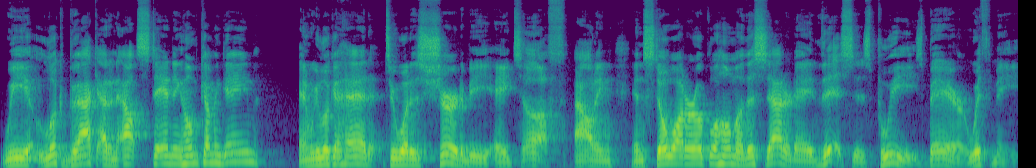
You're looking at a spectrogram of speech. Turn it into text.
We look back at an outstanding homecoming game and we look ahead to what is sure to be a tough outing in Stillwater, Oklahoma this Saturday. This is Please Bear With Me.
